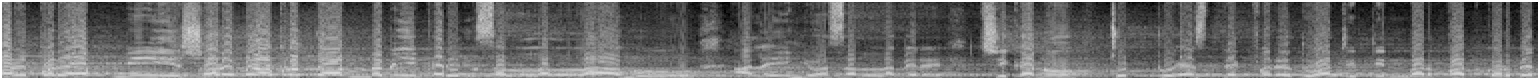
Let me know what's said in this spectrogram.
এরপরে আপনি সর্বপ্রথম নবী করিম সাল্লাল্লাহু আলাইহি ওয়াসাল্লামের শিখানো ছোট্ট ইস্তেগফারের দোয়াটি তিনবার পাঠ করবেন,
